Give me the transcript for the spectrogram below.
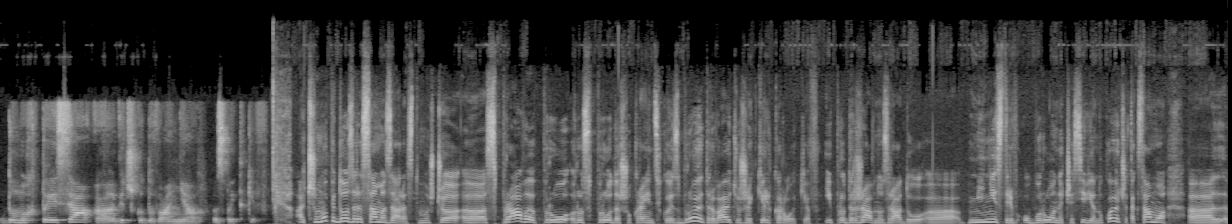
домогтися е, відшкодування збитків. А чому підозри саме зараз? Тому що справи про розпродаж української зброї тривають уже кілька років, і про державну зраду е, міністрів оборони часів Януковича так само е,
